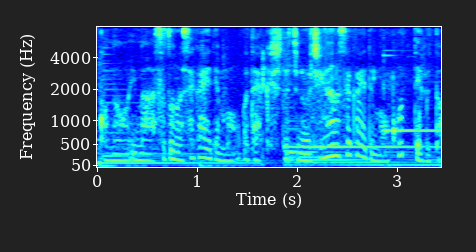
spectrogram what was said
この今外の世界でも私たちの内側の世界でも起こっていると。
